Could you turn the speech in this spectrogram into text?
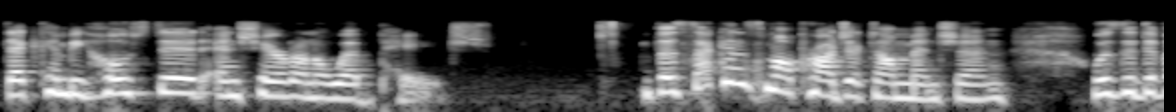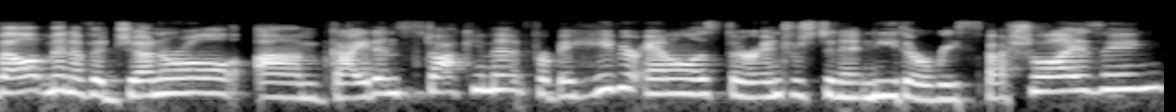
that can be hosted and shared on a web page. The second small project I'll mention was the development of a general um, guidance document for behavior analysts that are interested in either respecializing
